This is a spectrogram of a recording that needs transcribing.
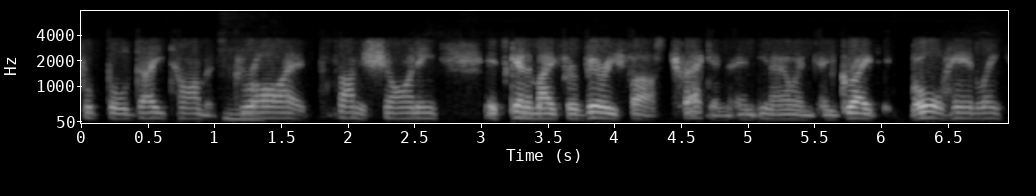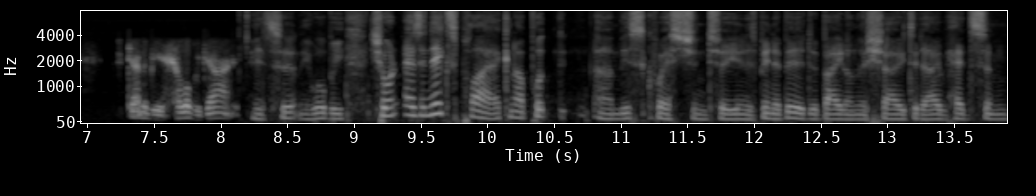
football, daytime, it's dry, it's sun shining. It's going to make for a very fast track and, and you know, and, and great ball handling. It's going to be a hell of a game. It certainly will be. Sean, as an ex-player, can I put um, this question to you? There's been a bit of debate on the show today. We've had some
